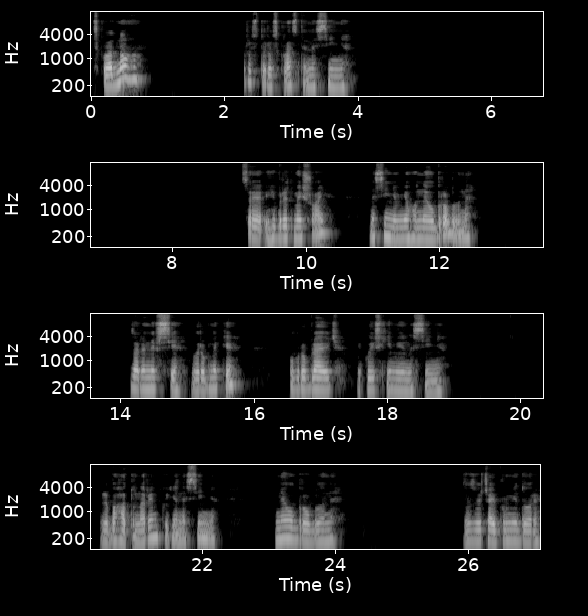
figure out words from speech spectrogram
складного. Просто розкласти насіння. Це гібрид Мейшуай. Насіння в нього не оброблене. Зараз не всі виробники обробляють якоюсь хімією насіння. Вже багато на ринку є насіння не оброблене. Зазвичай помідори.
